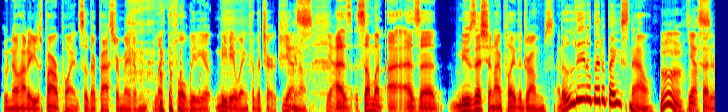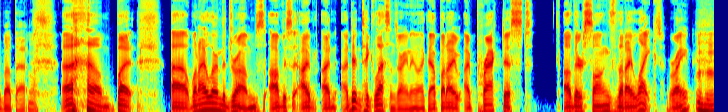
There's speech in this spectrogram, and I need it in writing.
who know how to use PowerPoint, so their pastor made them like the full media media wing for the church. Yes. You know, Yeah. as someone uh, as a musician, I play the drums and a little bit of bass now. Mm, I'm yes. excited about that. Um, but uh, when I learned the drums, obviously I, I I didn't take lessons or anything like that, but I I practiced other songs that I liked, right? Mm-hmm.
